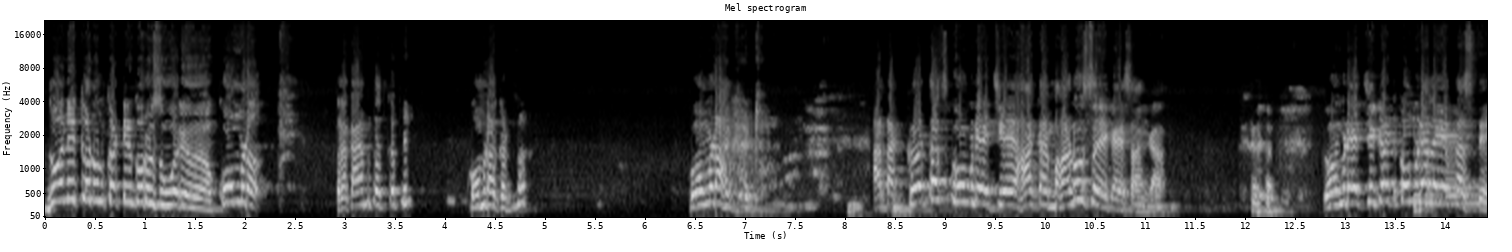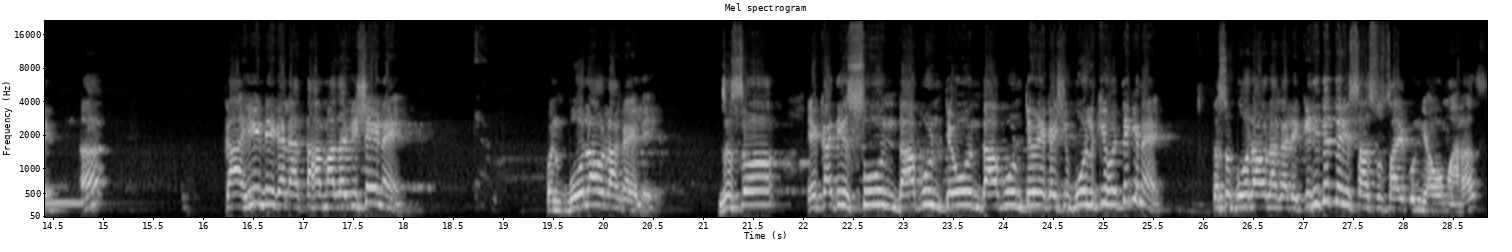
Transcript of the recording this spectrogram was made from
दोन्ही कडून कटिंग करून वर कोंबड. त्याला काय म्हणतात कपिल? कोंबडा कट ना? कोंबडा कट आता कटच कोंबड्याची आहे हा काय माणूस आहे काय सांगा? कोंबड्याची कट कोंबड्याला येत असते. हा? काही निघाले आता हा माझा विषय नाही. पण बोलावं लागायले. जसं एखादी सून दाबून ठेवून दाबून ठेवून एकाशी बोलकी होते की नाही? तसं बोलावं लागले किती तरी सासूच ऐकून घ्यावं महाराज.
